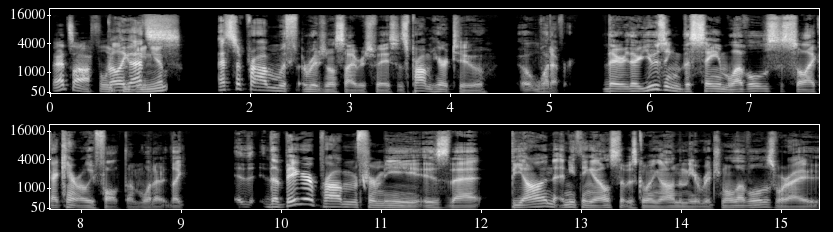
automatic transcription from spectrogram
That's awfully But like convenient. that's that's the problem with original cyberspace. It's a problem here too. Uh, Whatever. They're they're using the same levels, so like I can't really fault them. Whatever. Like the bigger problem for me is that beyond anything else that was going on in the original levels, where I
